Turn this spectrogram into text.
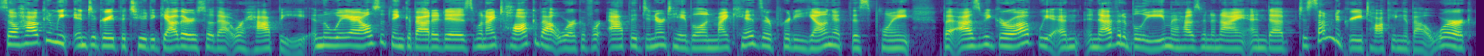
So, how can we integrate the two together so that we're happy? And the way I also think about it is when I talk about work, if we're at the dinner table and my kids are pretty young at this point, but as we grow up, we inevitably, my husband and I, end up to some degree talking about work.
